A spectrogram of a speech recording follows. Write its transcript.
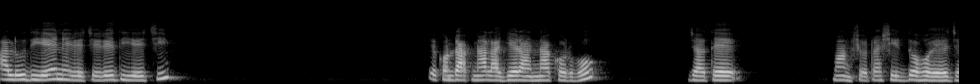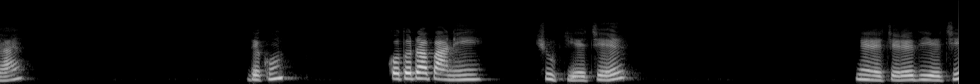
আলু দিয়ে নেড়ে চেড়ে দিয়েছি। এখন ডাকনা লাগিয়ে রান্না করব, যাতে মাংসটা সিদ্ধ হয়ে যায়। দেখুন, কতটা পানি শুকিয়েছে। নেড়ে চেড়ে দিয়েছি।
